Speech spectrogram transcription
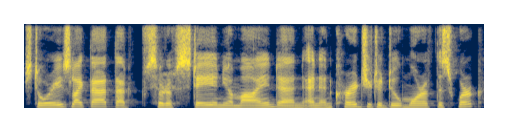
stories like that that sort of stay in your mind and, and encourage you to do more of this work?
